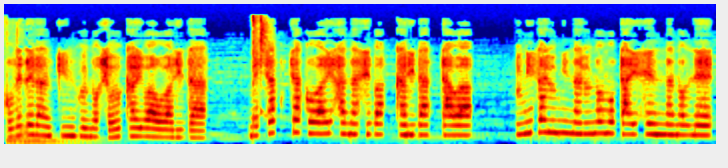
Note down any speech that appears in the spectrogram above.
これでランキングの紹介は終わりだ。めちゃくちゃ怖い話ばっかりだったわ。海猿になるのも大変なのね。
